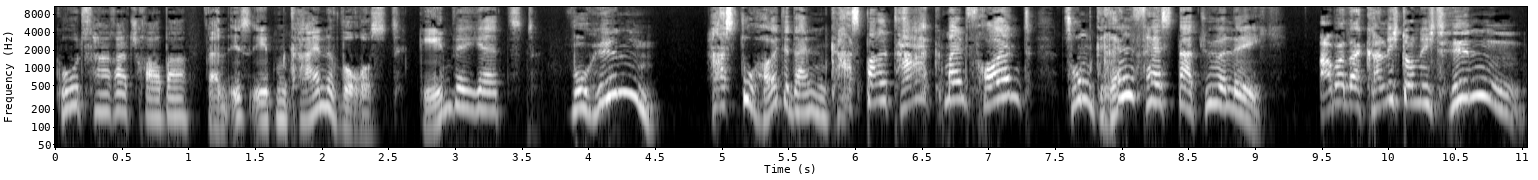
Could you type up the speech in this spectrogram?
Gut, Fahrradschrauber, dann ist eben keine Wurst. Gehen wir jetzt? Wohin? Hast du heute deinen Kasperltag, mein Freund? Zum Grillfest natürlich. Aber da kann ich doch nicht hin.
